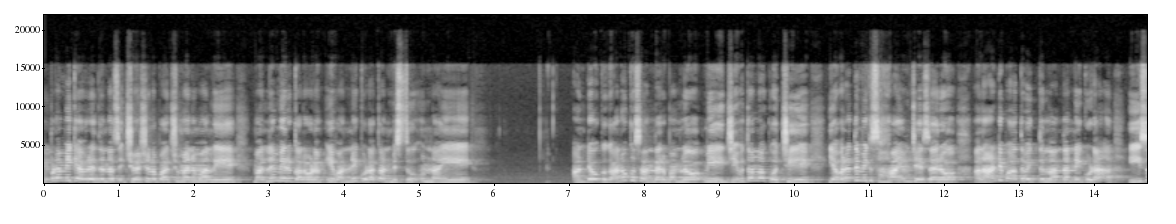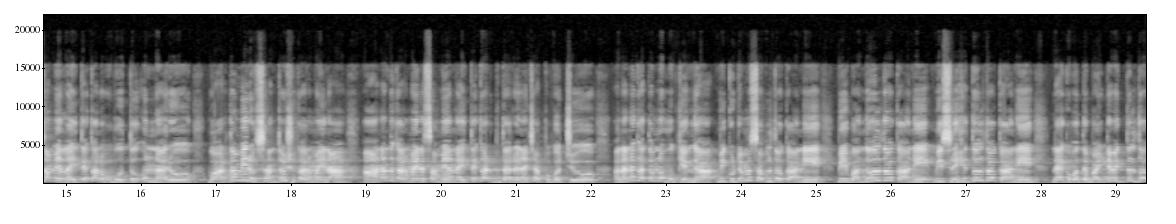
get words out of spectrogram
ఎప్పుడో మీకు ఎవరైనా సిచ్యువేషన్లో పరిచయమైన వాళ్ళని మళ్ళీ మీరు కలవడం ఇవన్నీ కూడా కనిపిస్తూ ఉన్నాయి. అంటే ఒకగానొక సందర్భంలో మీ జీవితంలోకి వచ్చి ఎవరైతే మీకు సహాయం చేశారో అలాంటి పాత వ్యక్తులందరినీ కూడా ఈ సమయంలో అయితే కలవబోతూ ఉన్నారు. వారితో మీరు సంతోషకరమైన ఆనందకరమైన సమయాన్ని అయితే గడుపుతారనే చెప్పవచ్చు. అలానే గతంలో ముఖ్యంగా మీ కుటుంబ సభ్యులతో కానీ మీ బంధువులతో కానీ మీ స్నేహితులతో కానీ లేకపోతే బయట వ్యక్తులతో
